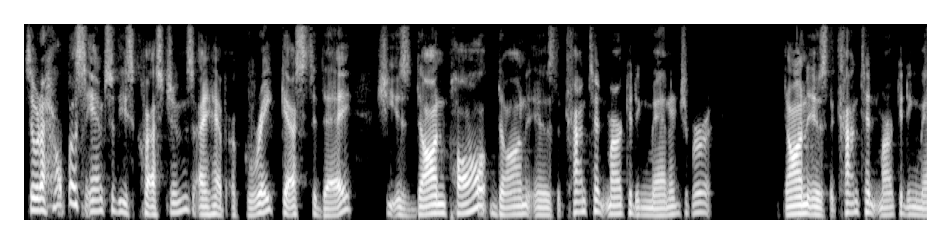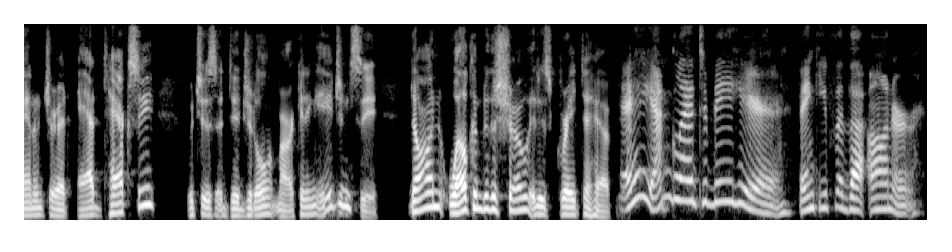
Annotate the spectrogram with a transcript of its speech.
So, to help us answer these questions, I have a great guest today. She is Dawn Paul. Dawn is the content marketing manager. Dawn is the content marketing manager at AdTaxi, which is a digital marketing agency. Dawn, welcome to the show. It is great to have you. Hey, I'm glad to be here. Thank you for the honor.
